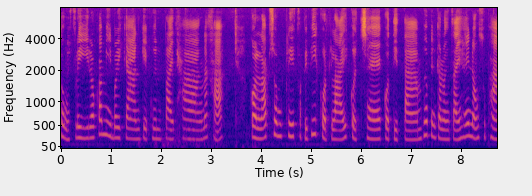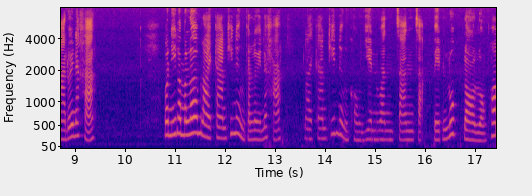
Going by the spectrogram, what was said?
ส่งฟรี แล้วก็มีบริการเก็บเงินปลายทางนะคะก่อนรับชมคลิปฝากพี่ๆกดไลค์ กดแชร์ กดติดตาม เพื่อเป็นกำลังใจให้น้องสุภาด้วยนะคะ วันนี้เรามาเริ่มรายการที่ 1 กันเลยนะคะ รายการที่ 1 ของเย็นวันจันทร์จะเป็นรูปหล่อหลวงพ่อ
